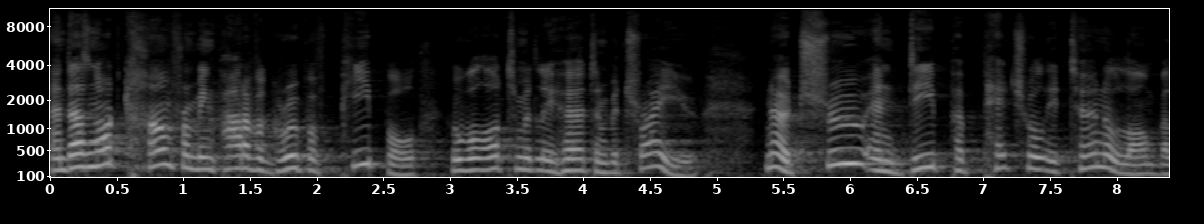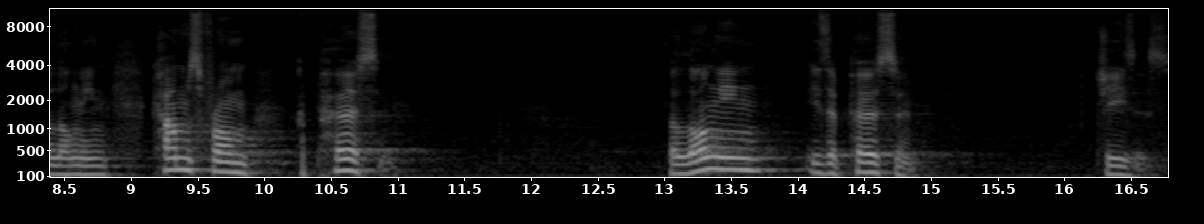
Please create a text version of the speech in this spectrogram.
and does not come from being part of a group of people who will ultimately hurt and betray you. No, true and deep, perpetual, eternal belonging comes from a person. Belonging is a person, Jesus.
